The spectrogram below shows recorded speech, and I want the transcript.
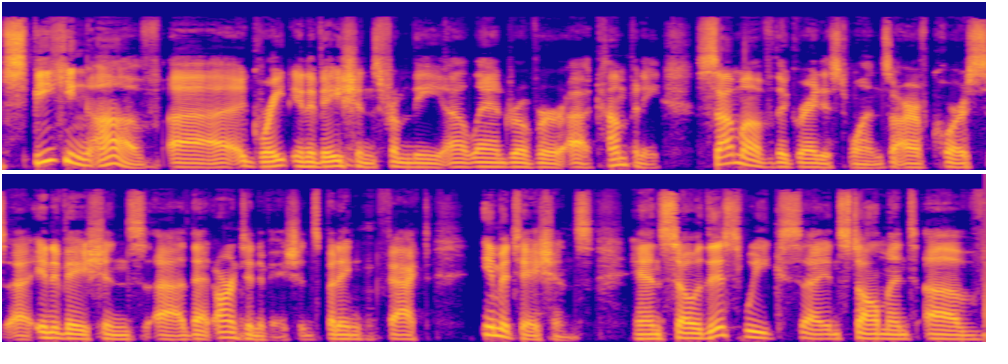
Speaking of uh, great innovations from the uh, Land Rover uh, company, some of the greatest ones are, of course, uh, innovations uh, that aren't innovations, but in fact, imitations. And so this week's uh, installment of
